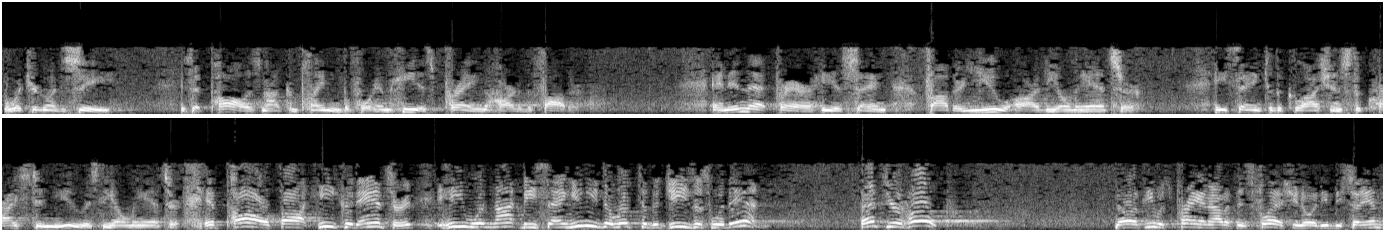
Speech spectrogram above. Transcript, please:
And what you're going to see is that Paul is not complaining before him. He is praying the heart of the Father. And in that prayer, he is saying, Father, you are the only answer. He's saying to the Colossians, the Christ in you is the only answer. If Paul thought he could answer it, he would not be saying, you need to look to the Jesus within. That's your hope. Now, if he was praying out of his flesh, you know what he'd be saying?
